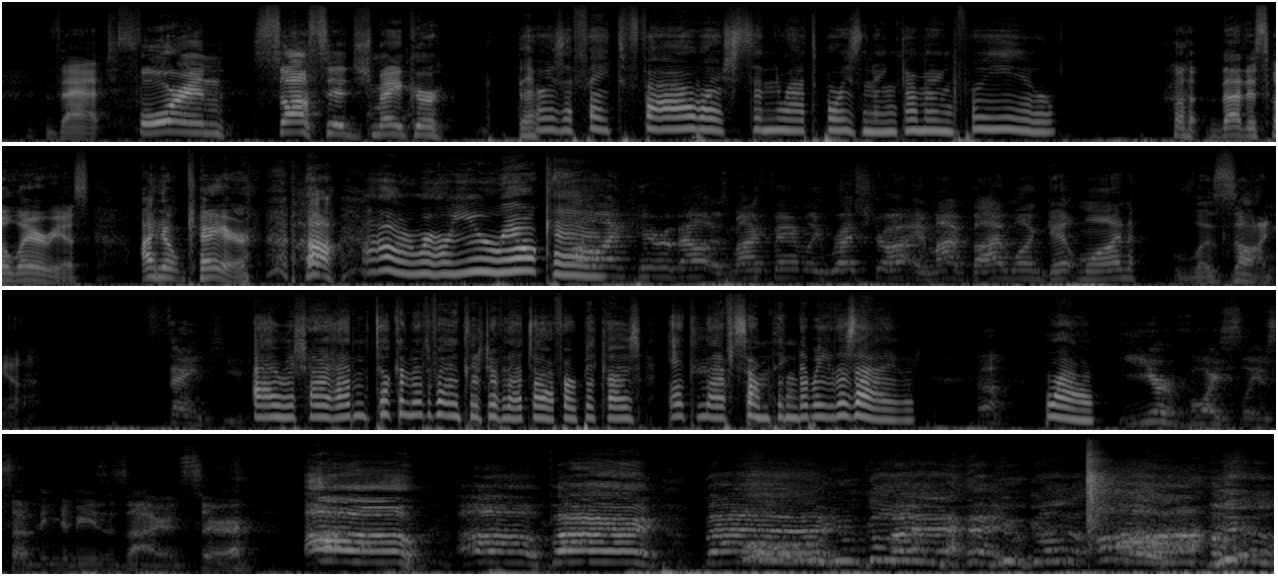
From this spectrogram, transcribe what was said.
that foreign sausage maker. There is a fate far worse than rat poisoning coming for you. that is hilarious. I don't care. Ha! Oh, well, you will care. All I care about is my family restaurant and my buy one get one lasagna. Thank you. I wish I hadn't taken advantage of that offer because it left something to be desired. Huh. Well, Your voice leaves something to be desired, sir. Oh! Oh, burn! Burn! Oh, you got burn! it! You got it! Oh, yeah!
